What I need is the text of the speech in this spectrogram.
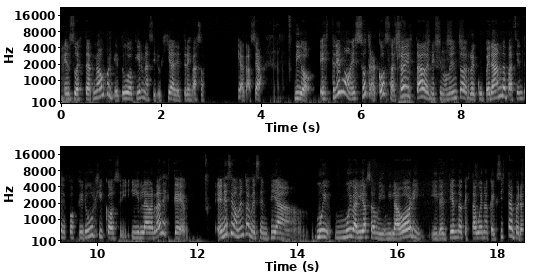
en su esternón porque tuvo que ir a una cirugía de tres vasos. O sea, digo, extremo es otra cosa. Yo he estado en ese momento recuperando pacientes postquirúrgicos y, y la verdad es que en ese momento me sentía muy, muy valioso mi, mi labor y, le entiendo que está bueno que exista, pero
